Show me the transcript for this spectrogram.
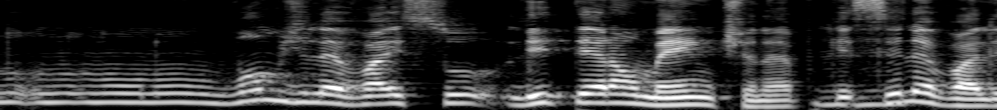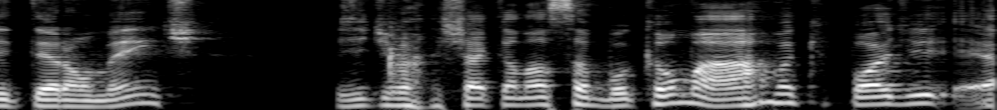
não, não, vamos levar isso literalmente, né? Porque uhum. se levar literalmente, a gente vai achar que a nossa boca é uma arma que pode. É,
